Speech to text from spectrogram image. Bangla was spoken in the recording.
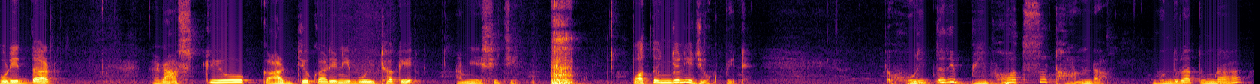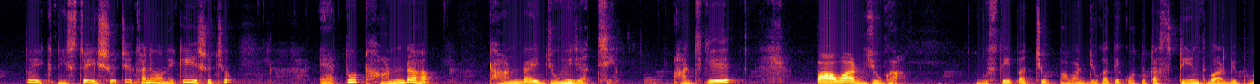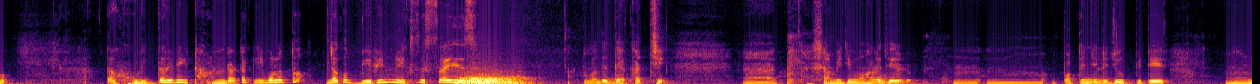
হরিদ্বার রাষ্ট্রীয় কার্যকারিণী বৈঠকে আমি এসেছি। পতঞ্জলি যোগপীঠ। হরিদ্বারে বিভৎস ঠান্ডা। বন্ধুরা, তোমরা তো নিশ্চয়ই এসেছ, এখানে অনেকেই এসেছ। এত ঠান্ডা, ঠান্ডায় জমে যাচ্ছে। আজকে পাওয়ার যোগা। বুঝতেই পারছ, পাওয়ার যোগাতে কতটা স্ট্রেংথ বাড়বে পুরো। তা হরিদ্বারের এই ঠান্ডাটা কী বলো তো দেখো, বিভিন্ন এক্সারসাইজ তোমাদের দেখাচ্ছি। স্বামীজি মহারাজের পতঞ্জলি যোগপীঠে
